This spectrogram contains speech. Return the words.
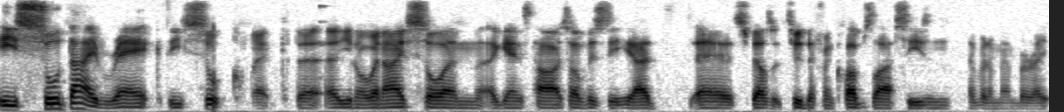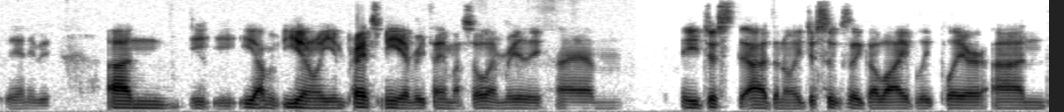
he's so direct. He's so quick that uh, you know when I saw him against Hearts, obviously he had uh, spells at two different clubs last season, if I remember rightly, anyway. And he, he, he- you know he impressed me every time I saw him. Really, um, he just I don't know. He just looks like a lively player and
